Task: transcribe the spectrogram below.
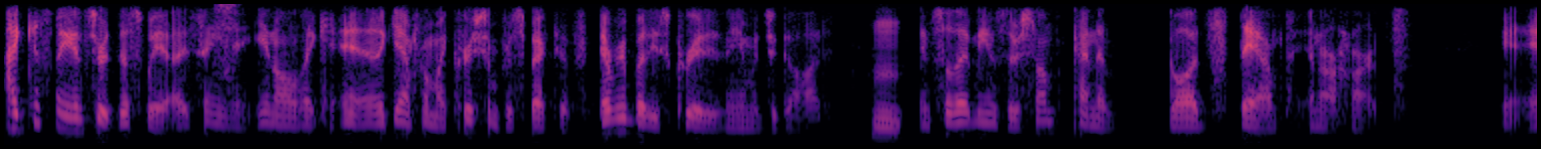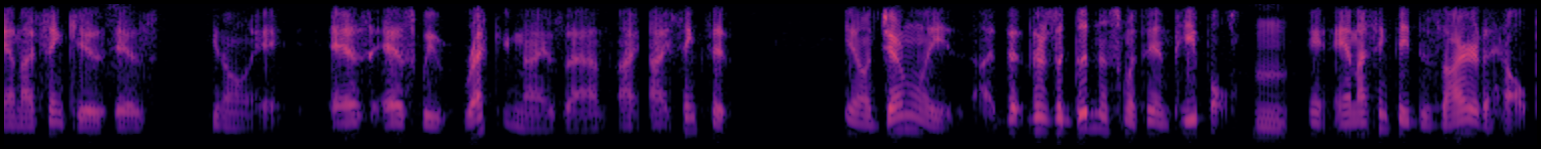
I guess I answer it this way. I say, you know, like, and again, from my Christian perspective, everybody's created in the image of God. Mm. And so that means there's some kind of God stamp in our hearts and I think is, is you know as as we recognize that, I, I think that you know generally uh, th- there's a goodness within people, mm. and I think they desire to help.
